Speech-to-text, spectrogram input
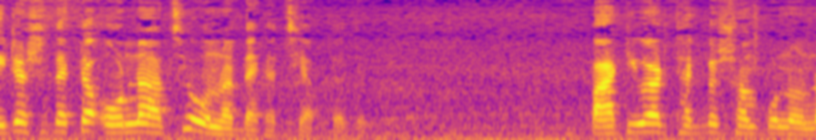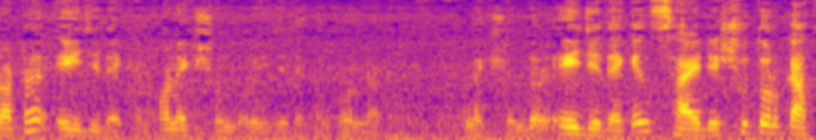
এটার সাথে একটা ওড়না আছে ওড়না দেখাচ্ছি আপনাদের। পার্টি ওয়ার থাকবে সম্পূর্ণ ওড়নাটা এই যে দেখেন অনেক সুন্দর এই যে দেখেন ওড়নাটা। অনেক সুন্দর এই যে দেখেন সাইডে সুতোর কাজ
